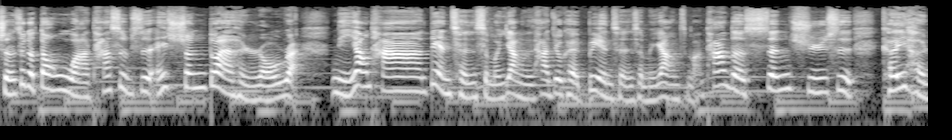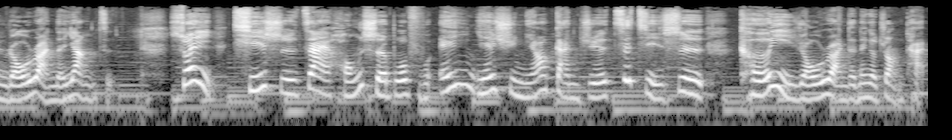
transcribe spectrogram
蛇这个动物啊，它是不是诶身段很柔软？你要它变成什么样子，它就可以变成什么样子嘛？它的身躯是可以很柔软的样子。所以其实，在红蛇波符，诶，也许你要感觉自己是可以柔软的那个状态。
